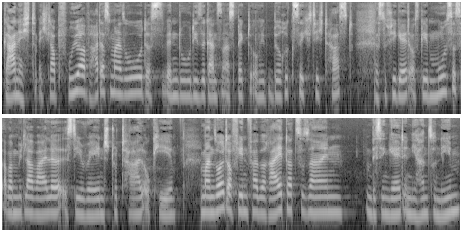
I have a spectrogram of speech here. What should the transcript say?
Gar nicht. Ich glaube, früher war das mal so, dass wenn du diese ganzen Aspekte irgendwie berücksichtigt hast, dass du viel Geld ausgeben musstest, aber mittlerweile ist die Range total okay. Man sollte auf jeden Fall bereit dazu sein, ein bisschen Geld in die Hand zu nehmen.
